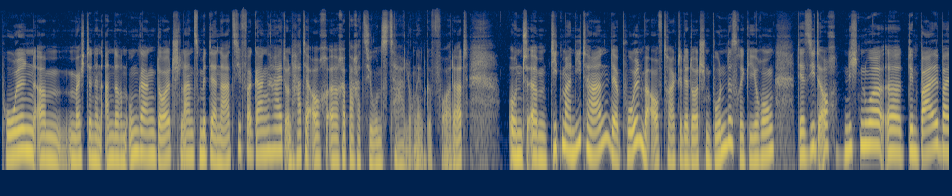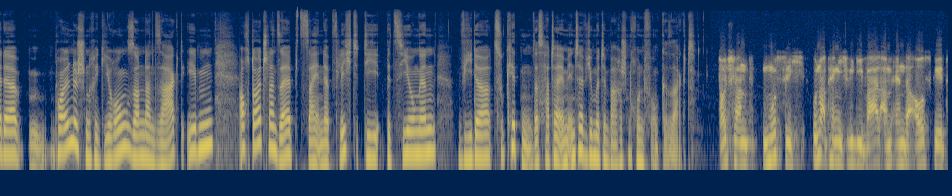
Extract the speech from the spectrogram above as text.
Polen ähm, möchte einen anderen Umgang Deutschlands mit der Nazi-Vergangenheit und hatte auch äh, Reparationszahlungen gefordert. Und ähm, Dietmar Nitan, der Polenbeauftragte der deutschen Bundesregierung, der sieht auch nicht nur äh, den Ball bei der polnischen Regierung, sondern sagt eben, auch Deutschland selbst sei in der Pflicht, die Beziehungen wieder zu kitten. Das hat er im Interview mit dem Bayerischen Rundfunk gesagt. Deutschland muss sich, unabhängig wie die Wahl am Ende ausgeht,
